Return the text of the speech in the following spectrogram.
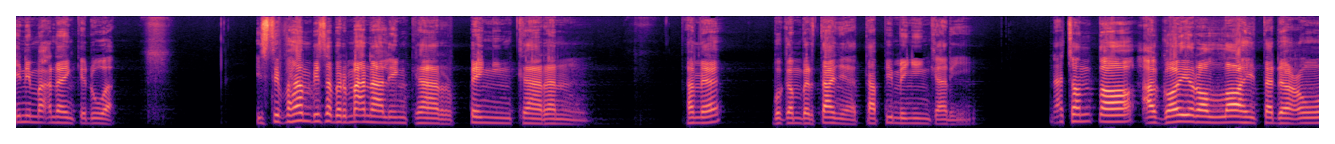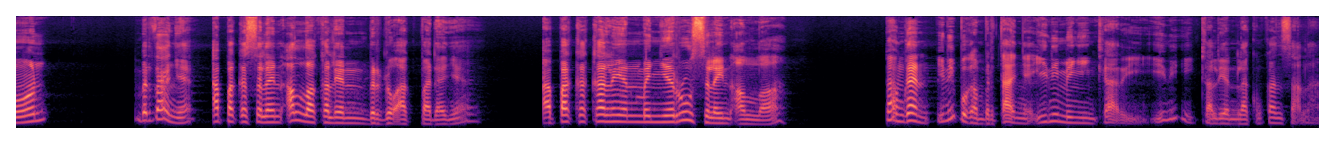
Ini makna yang kedua. Istifham bisa bermakna lingkar, pengingkaran. Paham ya? Bukan bertanya, tapi mengingkari. Nah contoh, agoirallahi tada'un. Bertanya, apakah selain Allah kalian berdoa kepadanya? Apakah kalian menyeru selain Allah? Paham kan? Ini bukan bertanya, ini mengingkari. Ini kalian lakukan salah.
